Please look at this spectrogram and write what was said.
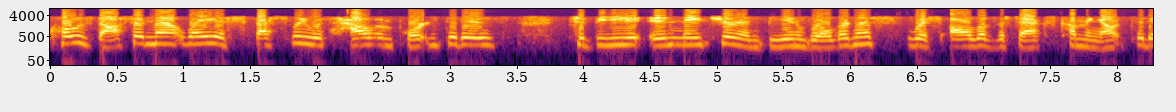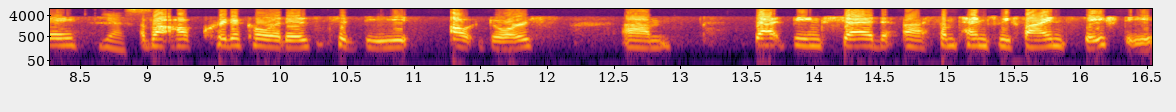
closed off in that way, especially with how important it is to be in nature and be in wilderness with all of the facts coming out today yes. about how critical it is to be outdoors. Um, that being said, uh, sometimes we find safety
